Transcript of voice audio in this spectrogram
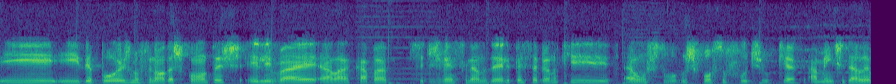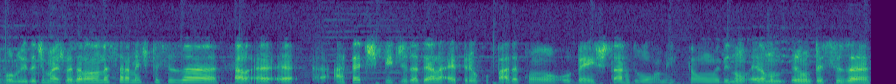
E, e depois, no final das contas, ele vai. Ela acaba se desvencilhando dele percebendo que é um, esforço fútil, que a- a mente dela é evoluída demais. Mas ela não necessariamente precisa. ela- é- é- até despedida dela é preocupada com o, o bem-estar do homem. Então ele não, ele não, ele não precisa.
